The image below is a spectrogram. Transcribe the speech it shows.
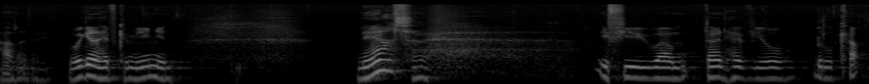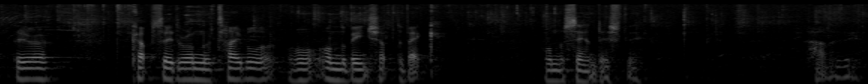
Hallelujah. We're going to have communion now. So if you um, don't have your little cup, there are cups either on the table or on the bench up the back on the sound desk there. Hallelujah.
